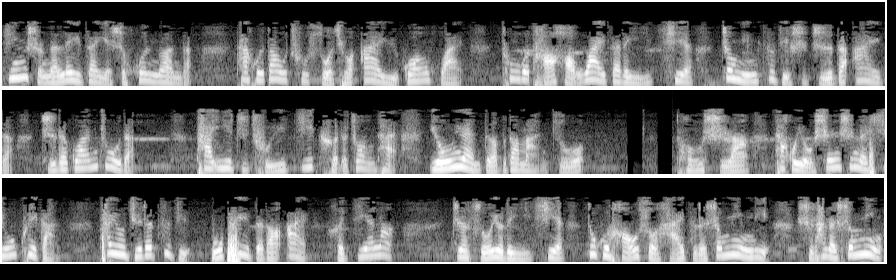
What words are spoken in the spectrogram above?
精神的内在也是混乱的。他会到处索求爱与关怀。通过讨好外在的一切，证明自己是值得爱的、值得关注的。他一直处于饥渴的状态，永远得不到满足。同时啊，他会有深深的羞愧感，他又觉得自己不配得到爱和接纳。这所有的一切都会耗损孩子的生命力，使他的生命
